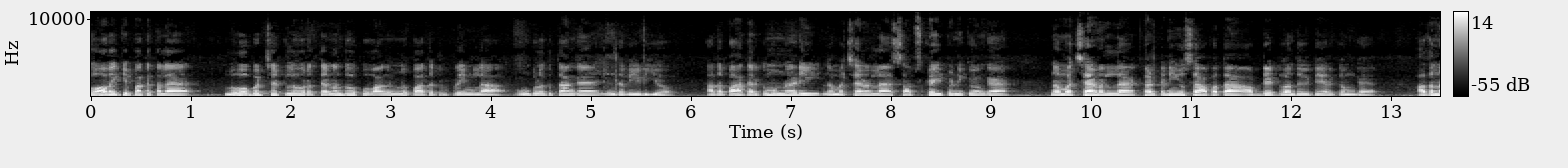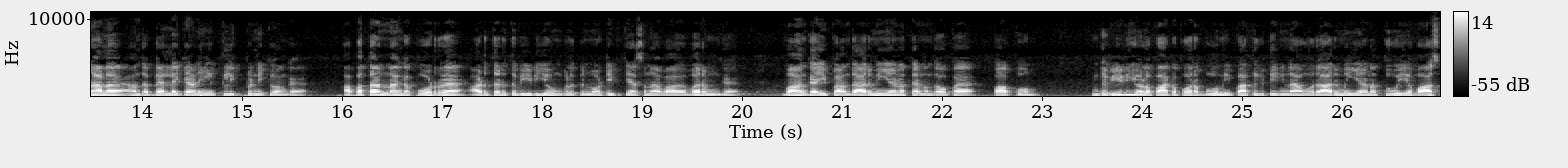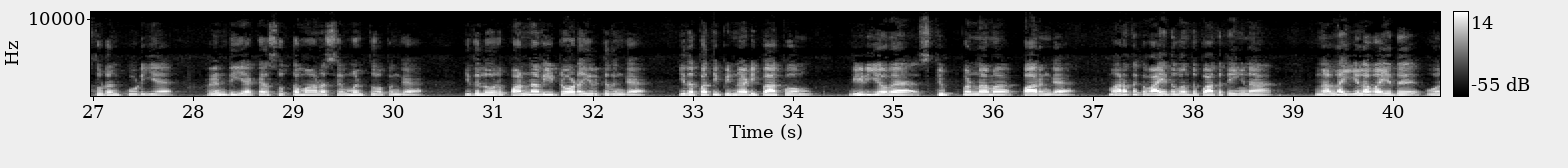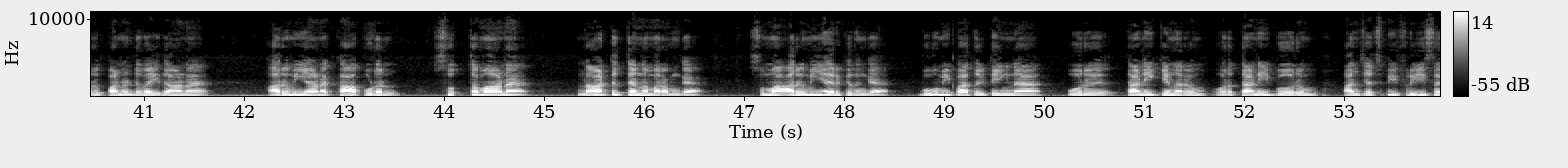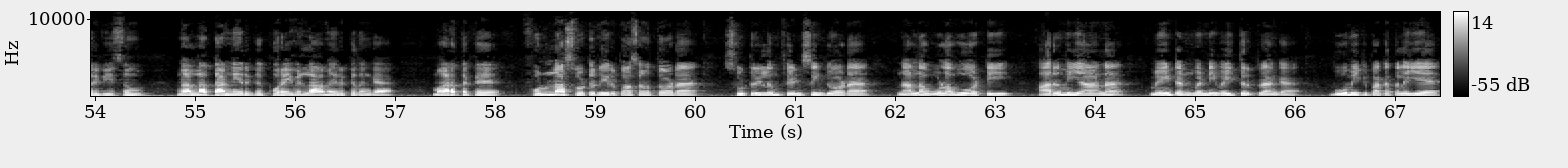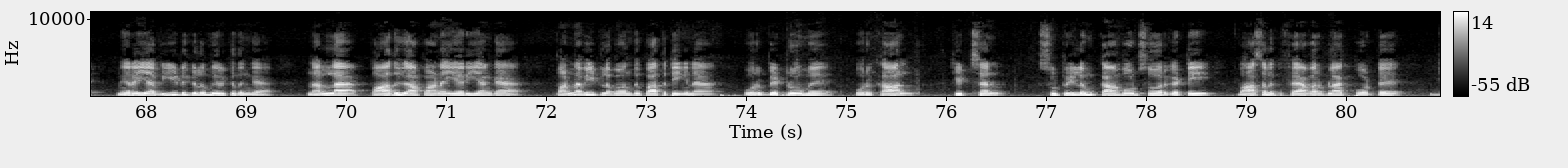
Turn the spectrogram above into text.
கோவைக்கு பக்கத்தில் லோ பட்ஜெட்டில் ஒரு தென்னந்தோப்பு வாங்கணும்னு பார்த்துட்ருக்குறீங்களா உங்களுக்கு தாங்க இந்த வீடியோ. அதை பார்க்கறதுக்கு முன்னாடி நம்ம சேனலை சப்ஸ்கிரைப் பண்ணிக்கோங்க. நம்ம சேனலில் கண்டினியூஸாக அப்போ தான் அப்டேட் வந்துக்கிட்டே இருக்குங்க. அதனால் அந்த பெல்லைக்கானையும் கிளிக் பண்ணிக்கோங்க. அப்போ தான் நாங்கள் போடுற அடுத்தடுத்த வீடியோ உங்களுக்கு நோட்டிஃபிகேஷனாக வ வருங்க. வாங்க இப்போ அந்த அருமையான தென்னந்தோப்பை பார்ப்போம். இந்த வீடியோவில் பார்க்க போகிற பூமி பார்த்துக்கிட்டிங்கன்னா ஒரு அருமையான தூய வாஸ்துடன் கூடிய ரெண்டு ஏக்கர் சுத்தமான செம்மண் தோப்புங்க. இதில் ஒரு பண்ணை வீட்டோட இருக்குதுங்க. இதை பற்றி பின்னாடி பார்ப்போம். வீடியோவை ஸ்கிப் பண்ணாமல் பாருங்க. மரத்துக்கு வயது வந்து பார்த்துட்டிங்கன்னா நல்ல இள வயது ஒரு பன்னெண்டு வயது ஆன அருமையான காப்புடன் சுத்தமான நாட்டு தென்னை மரம்ங்க. சும்மா அருமையாக இருக்குதுங்க. பூமி பார்த்துக்கிட்டிங்கன்னா ஒரு தனி கிணறும் ஒரு தனி போரும் அஞ்சு ஹெச்பி ஃப்ரீ சர்வீஸும் நல்லா தண்ணீருக்கு குறைவில்லாமல் இருக்குதுங்க. மரத்துக்கு ஃபுல்லாக சொட்டு நீர் பாசனத்தோட சுற்றிலும் ஃபென்சிங்கோட நல்ல உழவு ஓட்டி அருமையான மெயின்டைன் பண்ணி வைத்திருக்கிறாங்க. பூமிக்கு பக்கத்துலேயே நிறைய வீடுகளும் இருக்குதுங்க. நல்ல பாதுகாப்பான ஏரியாங்க. பண்ணை வீட்டில் வந்து பார்த்துட்டிங்கன்னா ஒரு பெட்ரூமு ஒரு ஹால் கிச்சன் சுற்றிலும் காம்பவுண்ட் சுவர் கட்டி வாசலுக்கு ஃபேவர் பிளாக் போட்டு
